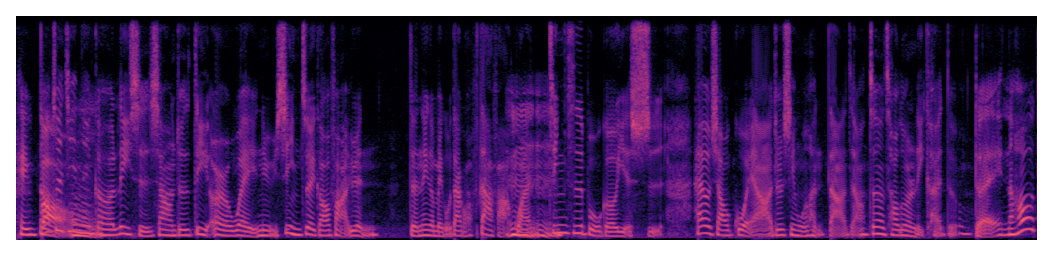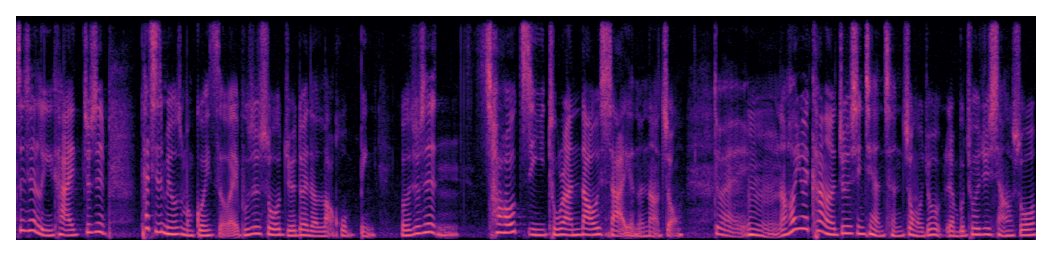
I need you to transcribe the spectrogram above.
黑豹最近那嗯个历史上就是第二位女性最高法院的那个美国大大法官、嗯嗯金斯伯格也是，还有小鬼啊，就是新闻很大，这样真的超多人离开的。对，然后这些离开，就是他其实没有什么规则，哎，不是说绝对的老或病，有的就是嗯，超级突然到会傻眼的那种。对，嗯，然后因为看了就是心情很沉重，我就忍不住去想说，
